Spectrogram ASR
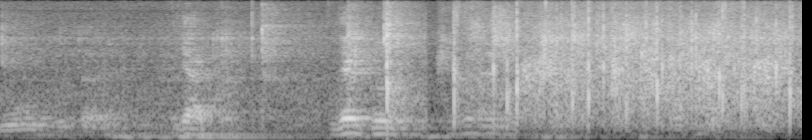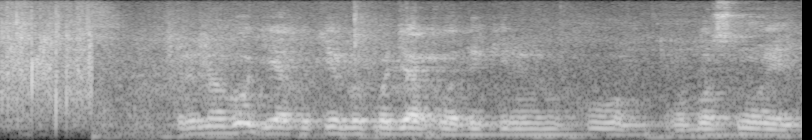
тому вітаю. Дякую. Дякую. При нагоді я хотів би подякувати керівнику обласної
